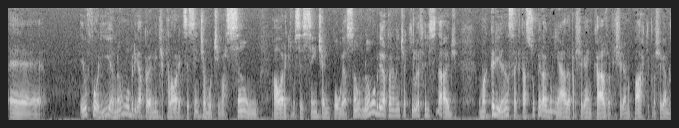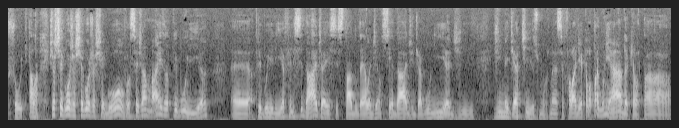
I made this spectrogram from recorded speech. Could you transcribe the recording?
é, euforia não obrigatoriamente aquela hora que você sente a motivação, a hora que você sente a empolgação, não obrigatoriamente aquilo é felicidade. Uma criança que está super agoniada para chegar em casa, para chegar no parque, para chegar no show e que está lá, já chegou, já chegou, já chegou, você jamais atribuía é, atribuiria felicidade a esse estado dela de ansiedade, de agonia, de, de imediatismo. Né? Você falaria que ela está agoniada, que ela está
